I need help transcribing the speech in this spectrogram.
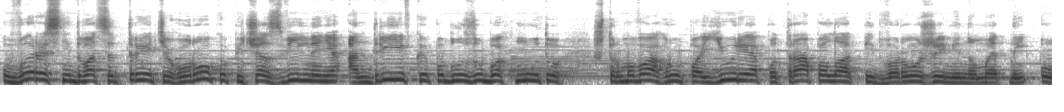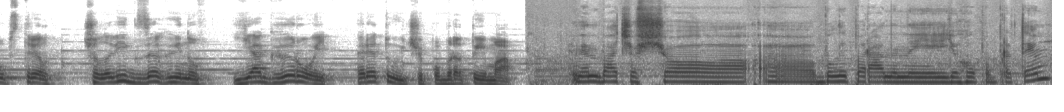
У вересні 23-го року, під час звільнення Андріївки поблизу Бахмуту, штурмова група Юрія потрапила під ворожий мінометний обстріл. Чоловік загинув як герой, рятуючи побратима. Він бачив, що е, були поранені його побратим.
